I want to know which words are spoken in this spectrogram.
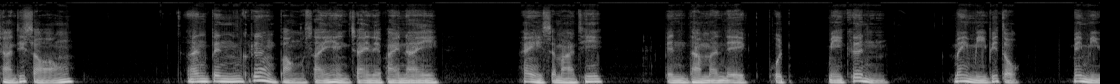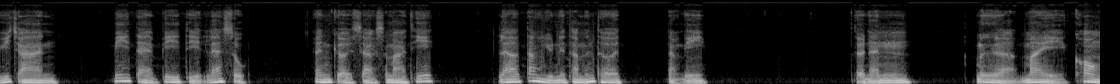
ฌานที่สองอันเป็นเครื่องผ่องใสแห่งใจในภายใน ให้สมาธิเป็นธรรมอันเอกผุดมีขึ้น ไม่มีวิตก ไม่มีวิจารมีแต่ปีติและสุข อันเกิดจากสมาธิ แล้วตั้งอยู่ในธรรมนั้นเถิดดังนี้เธอนั้น เมื่อไม่ข้อง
